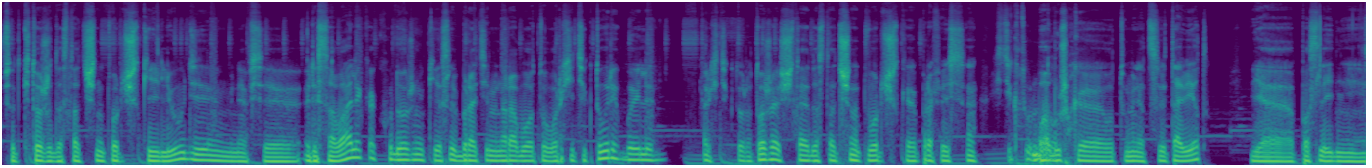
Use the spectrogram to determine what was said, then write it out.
все-таки тоже достаточно творческие люди. Меня все рисовали как художники. Если брать именно работу в архитектуре были. Архитектура тоже, я считаю, достаточно творческая профессия. Архитектура. Бабушка, вот у меня цветовед. Я последние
